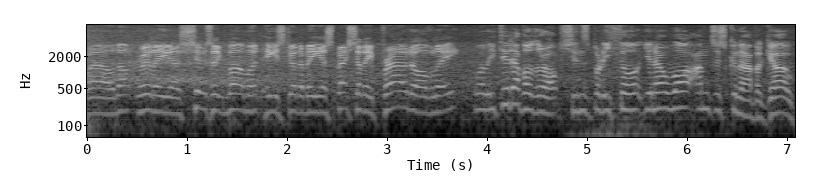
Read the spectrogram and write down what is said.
Well, not really a shooting moment he's going to be especially proud of, Lee. Well, he did have other options, but he thought, you know what, I'm just going to have a go.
